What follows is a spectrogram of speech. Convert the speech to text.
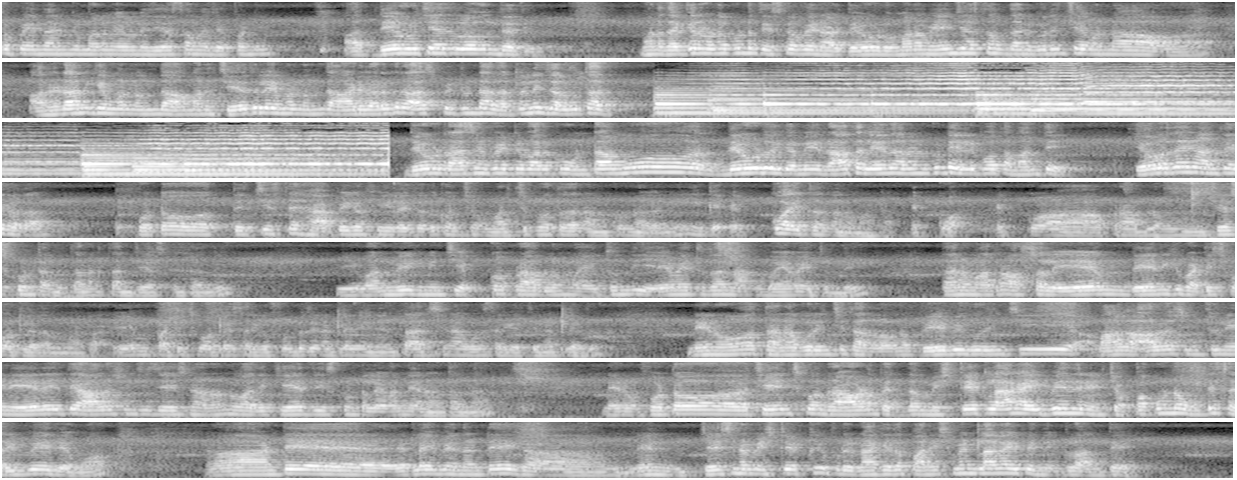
తీసుకుపోయిన దానికి మనం ఏమైనా చేస్తామని చెప్పండి? ఆ దేవుడి చేతిలో ఉంది అది. మన దగ్గర ఉండకుండా తీసుకుపోయినాడు దేవుడు. మనం ఏం చేస్తాం? దాని గురించి ఏమన్నా అనడానికి ఏమన్నా ఉందా? మన చేతిలో ఏమన్నా ఉందా? ఆడి వరకు రాసి పెట్టుంటే అది అట్లనే జరుగుతుంది. దేవుడు రాసిన పెట్టి వరకు ఉంటాము. దేవుడు ఇక మీరు రాత లేదు అని అనుకుంటే వెళ్ళిపోతాం అంతే. ఎవరిదైనా అంతే కదా? ఫోటో తెచ్చిస్తే హ్యాపీగా ఫీల్ అవుతుంది కొంచెం మర్చిపోతుంది అని అనుకున్నా కానీ ఇంకా ఎక్కువ అవుతుంది అనమాట ఎక్కువ ఎక్కువ ప్రాబ్లం చేసుకుంటుంది తనకు తను చేసుకుంటుంది. ఈ వన్ వీక్ నుంచి ఎక్కువ ప్రాబ్లం అవుతుంది ఏమవుతుందో నాకు భయం అవుతుంది. తను మాత్రం అస్సలు ఏం దేనికి పట్టించుకోవట్లేదు అనమాట ఏం పట్టించుకోవట్లేదు సరిగ్గా ఫుడ్ తినట్లేదు నేను ఎంత అరిచినా కూడా సరిగ్గా తినట్లేదు. నేను తన గురించి తనలో ఉన్న బేబీ గురించి బాగా ఆలోచించు నేను ఏదైతే ఆలోచించి చేసినానో నువ్వు అది కేర్ తీసుకుంటలేవని నేను అంటున్నా. నేను ఫోటో చేయించుకొని రావడం పెద్ద మిస్టేక్ లాగా అయిపోయింది. నేను చెప్పకుండా ఉంటే సరిపోయేదేమో. అంటే ఎట్లయిపోయిందంటే ఇక నేను చేసిన మిస్టేక్ ఇప్పుడు నాకేదో పనిష్మెంట్ లాగా అయిపోయింది ఇంట్లో అంతే.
